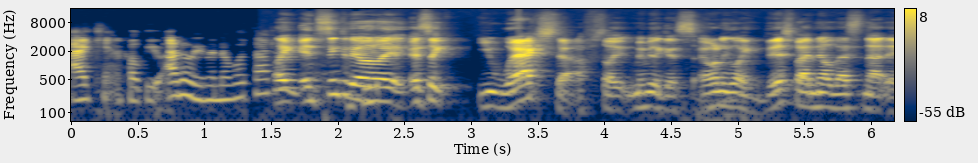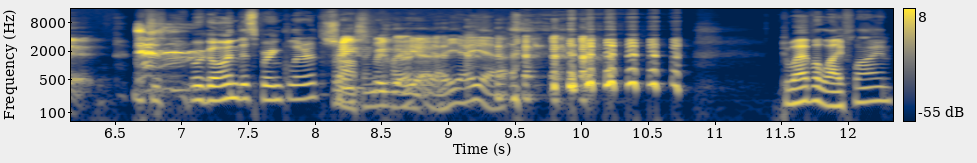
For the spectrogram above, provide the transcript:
I can't help you. I don't even know what that is. Like instinctively, I don't it's like you whack stuff. So like, maybe like a s- I want to go like this, but I know that's not it. Just, we're going the sprinkler at the Spring- shopping sprinkler, cart. yeah. yeah, yeah. yeah. do I have a lifeline?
